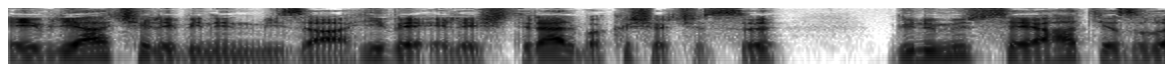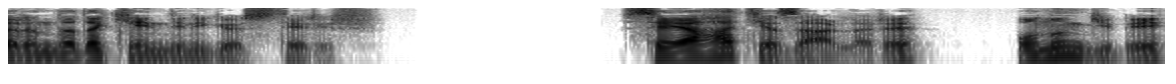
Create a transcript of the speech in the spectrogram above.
Evliya Çelebi'nin mizahi ve eleştirel bakış açısı, günümüz seyahat yazılarında da kendini gösterir. Seyahat yazarları, onun gibi,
